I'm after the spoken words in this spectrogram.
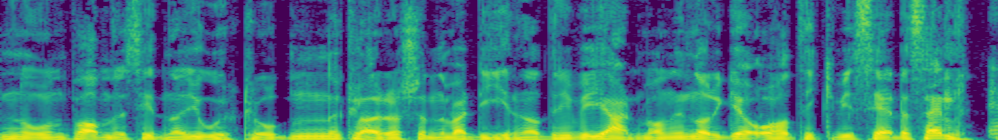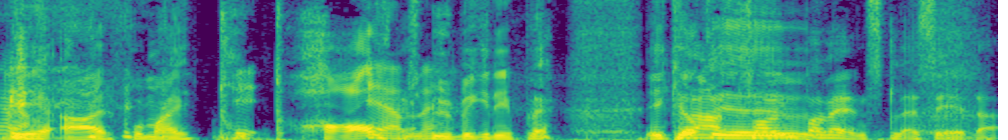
noen på andre siden av jordkloden klarer å skjønne verdien av å drive jernbane i Norge, og at ikke vi ser det selv. Det er for meg totalt ubegripelig. Ikke at Plattform på venstre side.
